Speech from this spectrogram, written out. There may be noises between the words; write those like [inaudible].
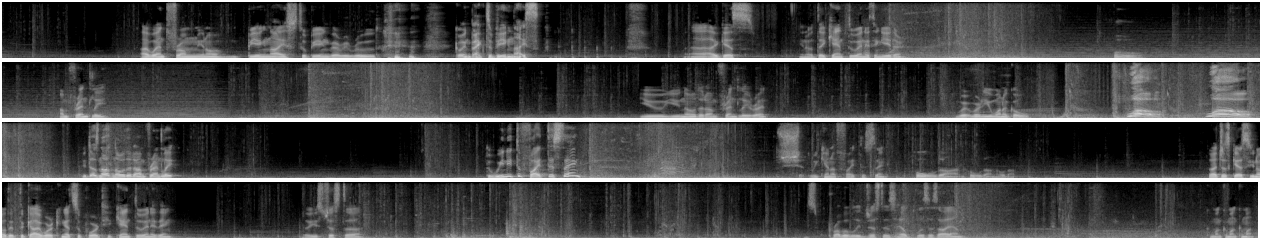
I went from, you know, being nice to being very rude. [laughs] Going back to being nice. [laughs] uh, I guess, you know, they can't do anything either. Oh. I'm friendly. You you know that I'm friendly, right? Where where do you want to go? Whoa! Whoa! He does not know that I'm friendly. Do we need to fight this thing? Shit, we cannot fight this thing. Hold on, hold on, hold on. So I just guess, you know, that the guy working at support, he can't do anything. So he's just, uh... He's probably just as helpless as I am. Come on, come on, come on.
